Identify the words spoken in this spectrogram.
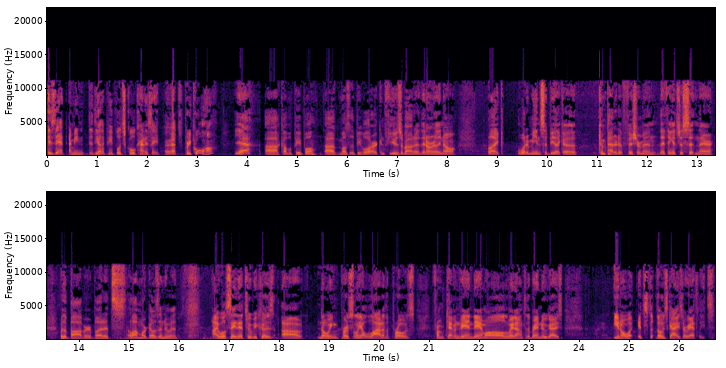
Is that, I mean, did the other people at school kind of say, "Hey, that's pretty cool, huh? Yeah, uh, a couple people. Uh, most of the people are confused about it. They don't really know, like, what it means to be like a competitive fisherman. They think it's just sitting there with a bobber, but it's a lot more goes into it. I will say that too because uh, knowing personally a lot of the pros, from Kevin Van Dam all the way down to the brand new guys, you know what? It's th- those guys are athletes.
